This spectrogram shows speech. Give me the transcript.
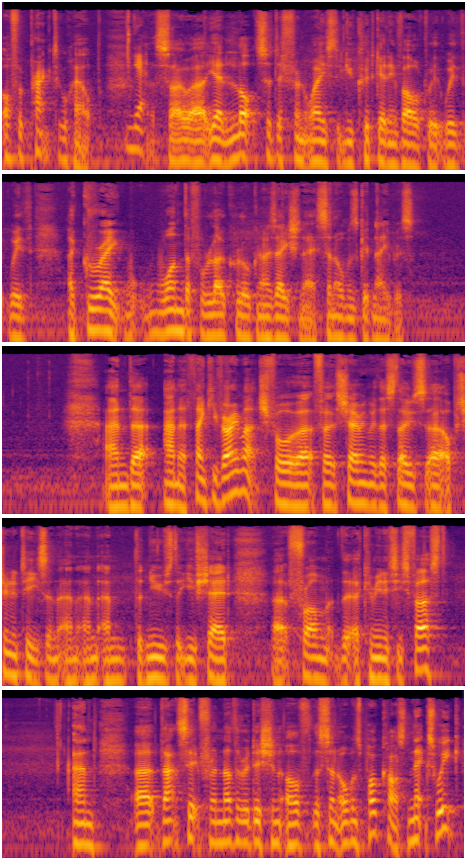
offer practical help. Yeah. So uh, yeah, lots of different ways that you could get involved with with, with a great, wonderful local organisation there, St Albans Good Neighbours. And uh, Anna, thank you very much for uh, for sharing with us those uh, opportunities and, and, and, and the news that you shared uh, from the uh, Communities First. And uh, that's it for another edition of the St Albans podcast. Next week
